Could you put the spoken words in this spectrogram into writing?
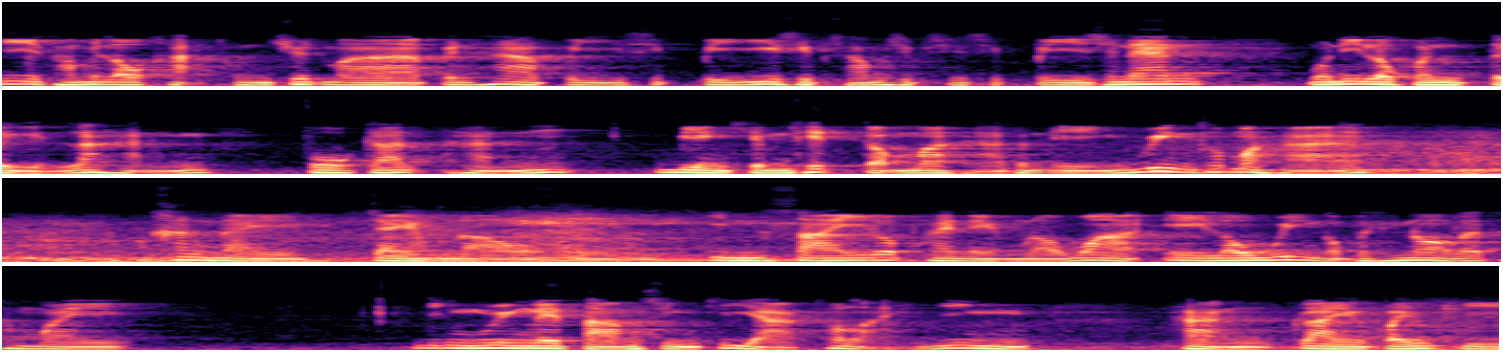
ที่ทำให้เราขาดทุนชีวิตมาเป็นห้าปีสิบปียี่สิบสามสิบสี่สิบปีฉะนั้นวันนี้เราควรตื่นและหันโฟกัสหันเบี่ยงเข็มทิศกลับมาหาตนเอง วิ่งเข้ามาหา ข้างในใจของเราอินไซต์รอบภายในของเราว่า เออเราวิ่งออกไปข้างนอกแล้วทำไม ยิ่งวิ่งเลยตามสิ่งที่อยากเท่าไหร่ ยิ่งห่างไกลออกไปทุกที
